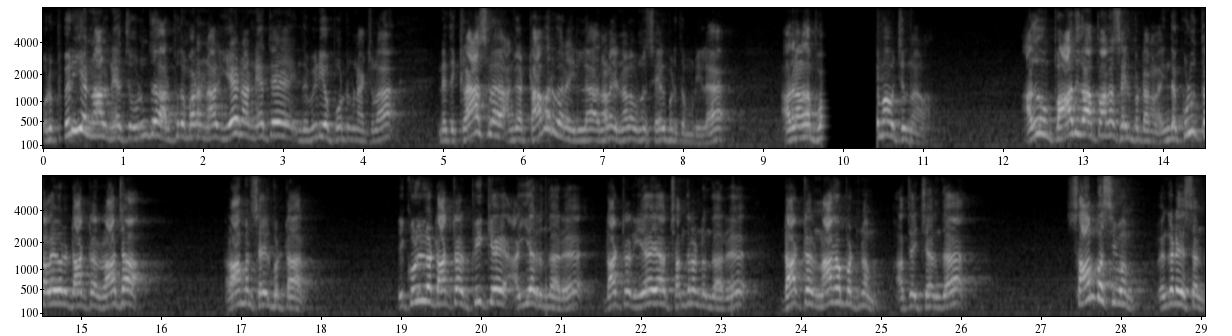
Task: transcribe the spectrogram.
ஒரு பெரிய நாள் நேற்று உருந்து அற்புதமான நாள். ஏன் நான் நேற்றே இந்த வீடியோ போட்டுக்கணும் ஆக்சுவலாக நேற்று கிளாஸில் அங்கே டவர் வேறு இல்லை. அதனால் என்னால் ஒன்றும் செயல்படுத்த முடியல. அதனால தான் முக்கியமாக வச்சுருந்தாங்களாம். அதுவும் பாதுகாப்பாக செயல்பட்டாங்களாம். இந்த குழு தலைவர் டாக்டர் ராஜா ராமன் செயல்பட்டார். இக்குழுவில் டாக்டர் பி கே ஐயர் இருந்தார் டாக்டர் ஏஆர் சந்திரன் இருந்தார் டாக்டர் நாகப்பட்டினம் அதை சேர்ந்த சாம்பசிவம் வெங்கடேசன்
